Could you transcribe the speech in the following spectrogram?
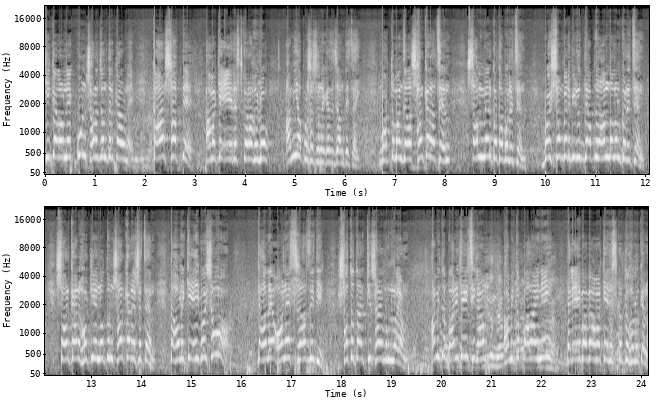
কি কারণে, কোন ষড়যন্ত্রের কারণে, কার স্বার্থে আমাকে অ্যারেস্ট করা হলো, আমিও প্রশাসনের কাছে জানতে চাই। বর্তমান যারা সরকার আছেন, সাম্যের কথা বলেছেন, বৈষম্যের বিরুদ্ধে আপনারা আন্দোলন করেছেন, সরকার হটিয়ে নতুন সরকার এসেছেন, তাহলে কি এই বৈষম্য? তাহলে অনেস্ট রাজনীতির সততার কিসয় মূল্যায়ন? আমি তো বাড়িতেই ছিলাম, আমি তো পালাই নেই তাহলে এইভাবে আমাকে অ্যারেস্ট করতে হলো কেন?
